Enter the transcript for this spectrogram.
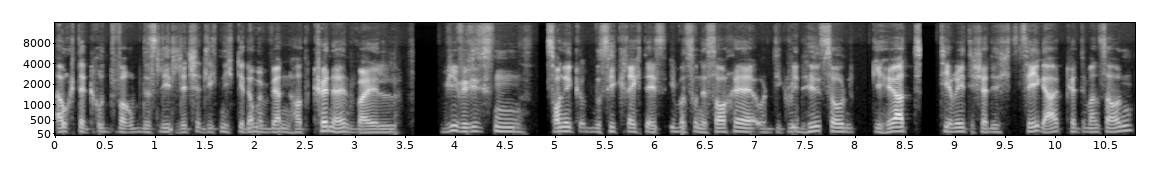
auch der Grund, warum das Lied letztendlich nicht genommen werden hat können, weil, wie wir wissen, Sonic und Musikrechte ist immer so eine Sache und die Green Hill Zone gehört theoretisch ja nicht Sega, könnte man sagen,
